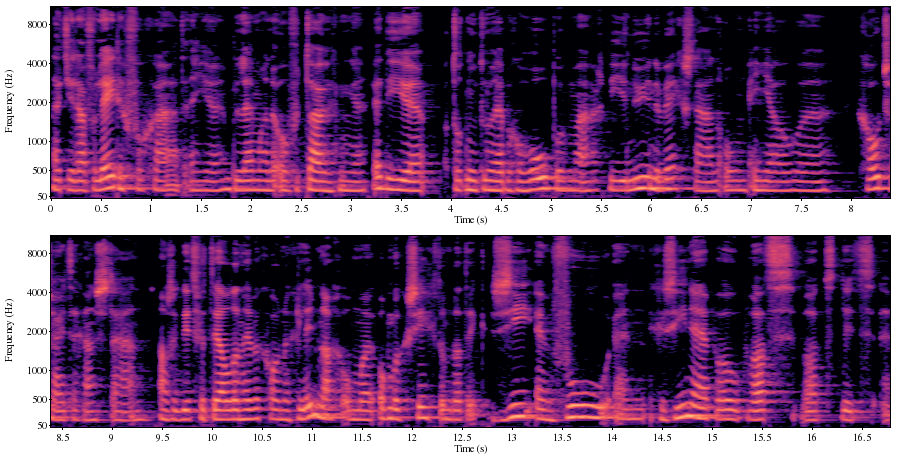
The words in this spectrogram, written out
dat je daar volledig voor gaat en je belemmerende overtuigingen hè, die je tot nu toe hebben geholpen, maar die je nu in de weg staan om in jouw uh, grootheid te gaan staan. Als ik dit vertel, dan heb ik gewoon een glimlach mijn, op mijn gezicht, omdat ik zie en voel en gezien heb ook wat, wat dit uh,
